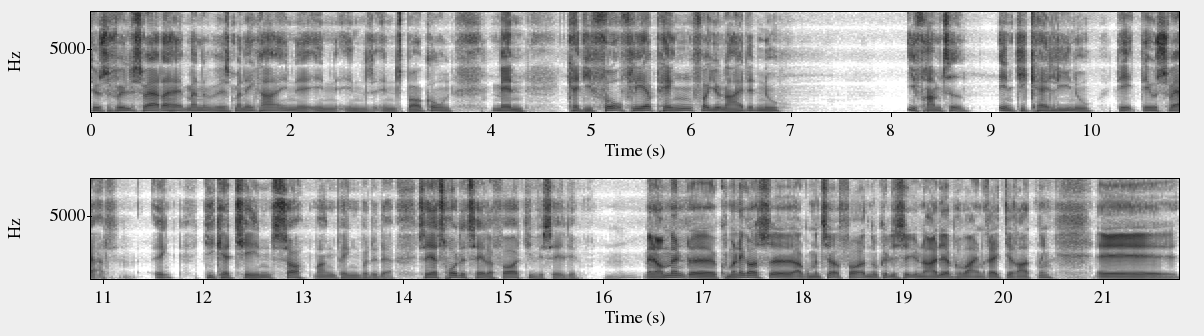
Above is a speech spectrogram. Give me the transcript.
det er jo selvfølgelig svært, at have, man, hvis man ikke har en, en, en, en spåkone, men kan de få flere penge for United nu i fremtiden, end de kan lige nu? Det, det er jo svært. Ikke? De kan tjene så mange penge på det der. Så jeg tror, det taler for, at de vil sælge. Men omvendt, øh, kunne man ikke også øh, argumentere for, at nu kan de se, at United er på vej i en rigtig retning. Øh,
